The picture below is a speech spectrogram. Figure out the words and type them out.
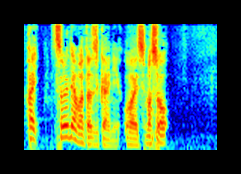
はい。それではまた次回にお会いしましょう。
